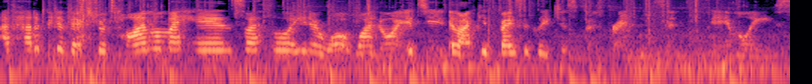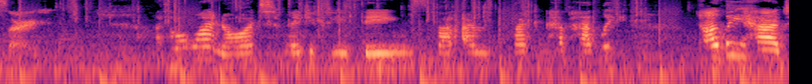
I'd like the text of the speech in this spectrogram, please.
I've had a bit of extra time on my hands, so I thought, you know what, why not? It's like it's basically just for friends and family, so I thought, why not make a few things? But I'm like have hardly hardly had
